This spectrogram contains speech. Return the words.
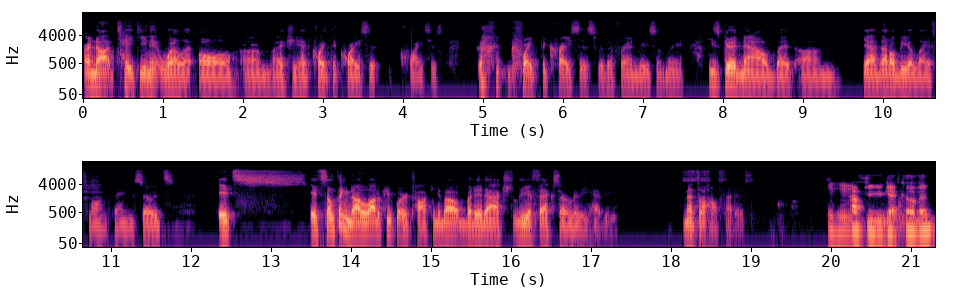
are not taking it well at all. Um, I actually had quite the crisis, crisis, quite the crisis with a friend recently. He's good now, but um, yeah, that'll be a lifelong thing. So it's it's it's something not a lot of people are talking about, but it actually the effects are really heavy. Mental health, that is. Mhm. After you get COVID?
